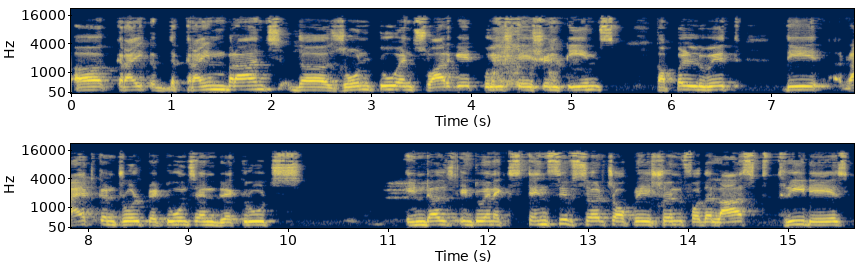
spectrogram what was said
the crime branch the zone two and Swargate police station teams coupled with the riot control platoons and recruits, indulged into an extensive search operation for the last three days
